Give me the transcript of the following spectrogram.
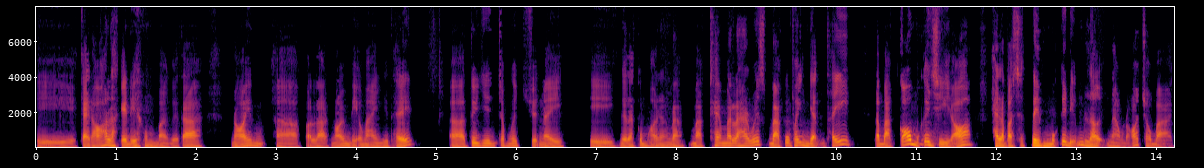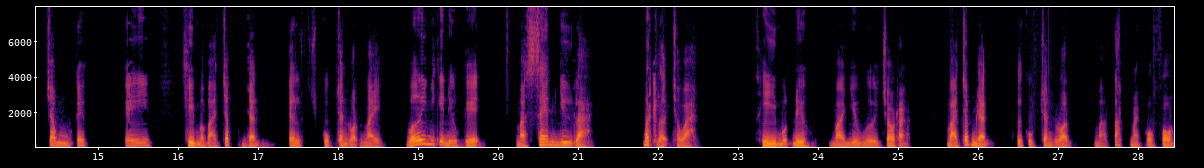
Thì cái đó là cái điều mà người ta nói à, gọi là nói mỉa mai như thế à, tuy nhiên trong cái chuyện này thì người ta cũng hỏi rằng là bà Kamala Harris bà cũng phải nhận thấy là bà có một cái gì đó hay là bà sẽ tìm một cái điểm lợi nào đó cho bà trong cái cái khi mà bà chấp nhận cái cuộc tranh luận này với những cái điều kiện mà xem như là bất lợi cho bà, thì một điều mà nhiều người cho rằng bà chấp nhận cái cuộc tranh luận mà tắt microphone.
